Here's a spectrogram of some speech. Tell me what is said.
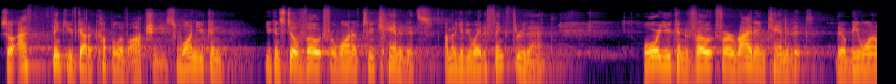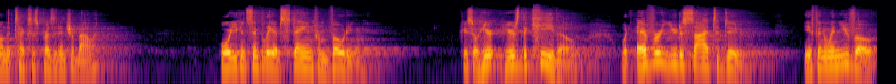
So I think you've got a couple of options. One, you can, you can still vote for one of two candidates. I'm going to give you a way to think through that. Or you can vote for a write-in candidate. There'll be one on the Texas presidential ballot. Or you can simply abstain from voting. Okay, so here, here's the key though. Whatever you decide to do, if and when you vote,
